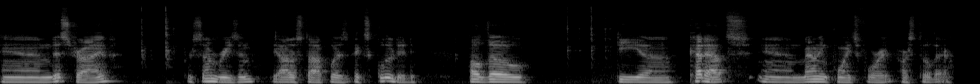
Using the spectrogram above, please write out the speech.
And this drive, for some reason, the auto stop was excluded, although the uh, cutouts and mounting points for it are still there.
